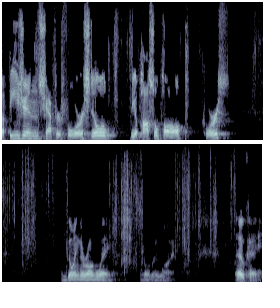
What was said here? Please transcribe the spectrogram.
Ephesians chapter 4, still the Apostle Paul, of course. I'm going the wrong way. I don't know why. Okay.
